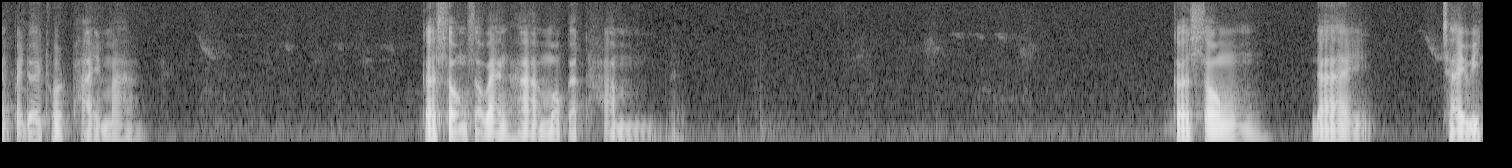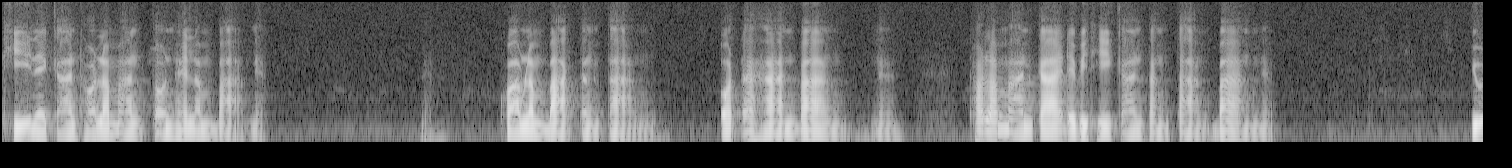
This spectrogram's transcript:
งไปด้วยโทษภัยมาก ก็ทรงแสวงหาโมกธรรมนะ ก็ทรงได้ใช้วิธีในการทรมานตนให้ลำบากเนี่ยความลำบากต่างๆ อดอาหารบ้างนะทรมานกายด้วยวิธีการต่างๆบ้างเนี่ยอยู่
